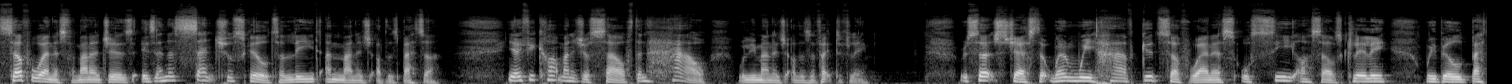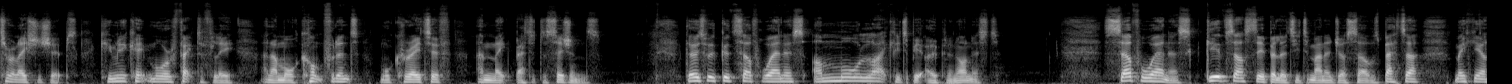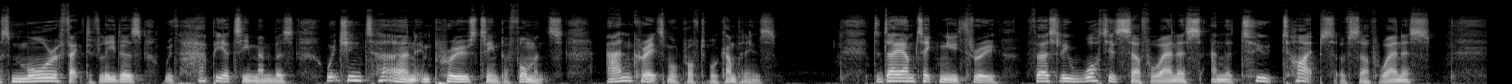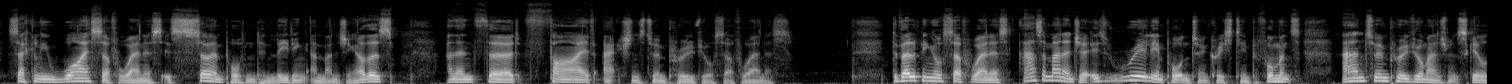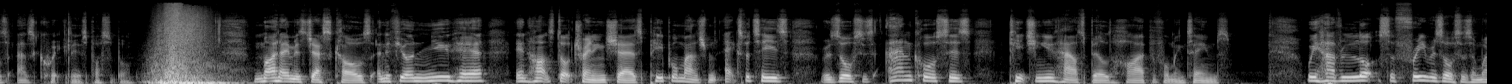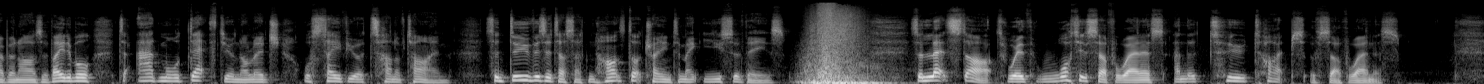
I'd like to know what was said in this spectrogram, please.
Self awareness for managers is an essential skill to lead and manage others better. You know, if you can't manage yourself, then how will you manage others effectively? Research suggests that when we have good self awareness or see ourselves clearly, we build better relationships, communicate more effectively, and are more confident, more creative, and make better decisions. Those with good self awareness are more likely to be open and honest. Self awareness gives us the ability to manage ourselves better, making us more effective leaders with happier team members, which in turn improves team performance and creates more profitable companies. Today I'm taking you through firstly, what is self awareness and the two types of self awareness. Secondly, why self awareness is so important in leading and managing others. And then third, five actions to improve your self awareness. Developing your self awareness as a manager is really important to increase team performance and to improve your management skills as quickly as possible. My name is Jess Coles, and if you're new here, Enhance Training shares people management expertise, resources, and courses teaching you how to build higher performing teams. We have lots of free resources and webinars available to add more depth to your knowledge or save you a ton of time. So do visit us at Enhance Training to make use of these. So let's start with what is self awareness and the two types of self awareness.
